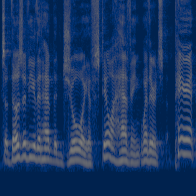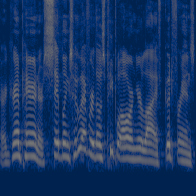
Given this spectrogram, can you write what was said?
So, those of you that have the joy of still having, whether it's a parent or a grandparent or siblings, whoever those people are in your life, good friends,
